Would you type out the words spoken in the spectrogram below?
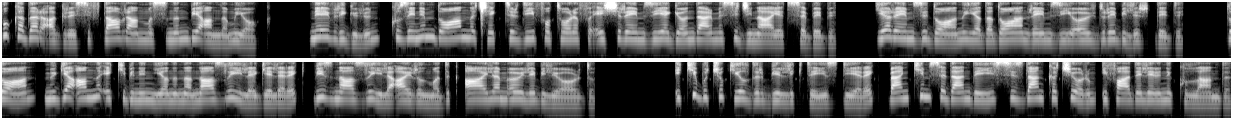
Bu kadar agresif davranmasının bir anlamı yok. Nevrigül'ün, kuzenim Doğan'la çektirdiği fotoğrafı eşi Remzi'ye göndermesi cinayet sebebi. Ya Remzi Doğan'ı ya da Doğan Remzi'yi öldürebilir, dedi. Doğan, Müge Anlı ekibinin yanına Nazlı ile gelerek, biz Nazlı ile ayrılmadık, ailem öyle biliyordu. İki buçuk yıldır birlikteyiz diyerek, ben kimseden değil sizden kaçıyorum ifadelerini kullandı.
